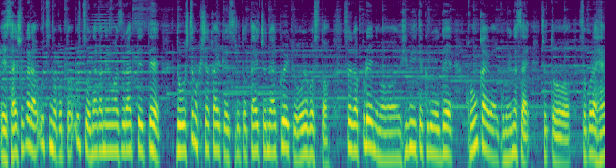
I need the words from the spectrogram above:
え最初からうつのことうつを長年患っていてどうしても記者会見すると体調に悪影響を及ぼすとそれがプレーにも響いてくるので今回はごめんなさい。ちょっとそこら辺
